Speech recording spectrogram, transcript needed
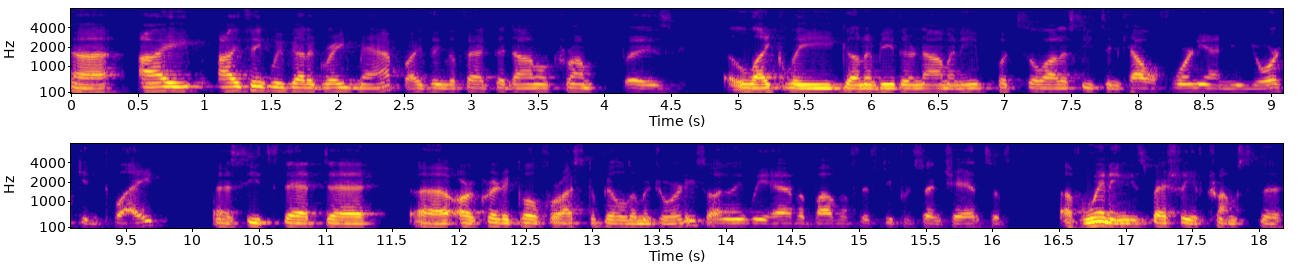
Uh, I I think we've got a great map. I think the fact that Donald Trump is likely going to be their nominee, puts a lot of seats in California and New York in play, uh, seats that uh, uh, are critical for us to build a majority. So I think we have above a 50% chance of, of winning, especially if Trump's the,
